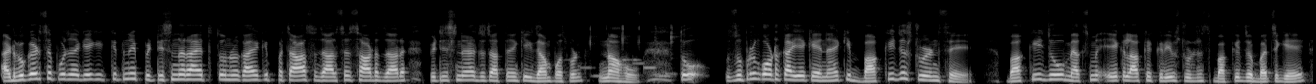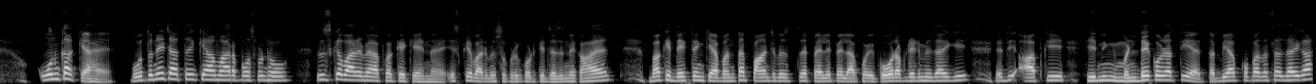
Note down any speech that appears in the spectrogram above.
एडवोकेट से पूछा गया कि कितने पिटिशनर आए थे तो उन्होंने कहा कि पचास हज़ार से साठ हज़ार पिटिशनर जो चाहते हैं कि एग्ज़ाम पोस्टपोन ना हो। तो सुप्रीम कोर्ट का ये कहना है कि बाकी जो स्टूडेंट्स है बाकी जो मैक्सिमम एक लाख के करीब स्टूडेंट्स बाकी जो बच गए, उनका क्या है? वो तो नहीं चाहते हैं कि हमारा पोस्टपोन हो। इसके बारे में आपका क्या कहना है? इसके बारे में सुप्रीम कोर्ट के जज ने कहा है। बाकी देखते हैं क्या बनता है। पाँच बजे से पहले पहले आपको एक और अपडेट मिल जाएगी। यदि आपकी हियरिंग मंडे को जाती है, तभी आपको पता चल जाएगा,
